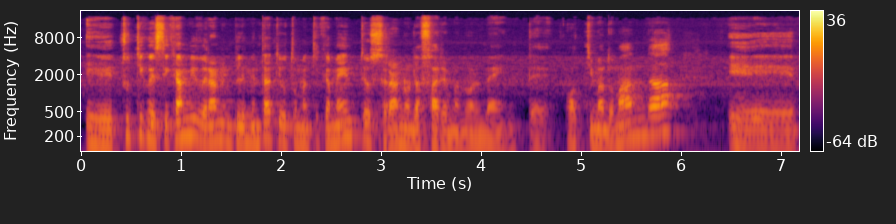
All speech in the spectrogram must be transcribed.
E tutti questi cambi verranno implementati automaticamente o saranno da fare manualmente? Ottima domanda e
